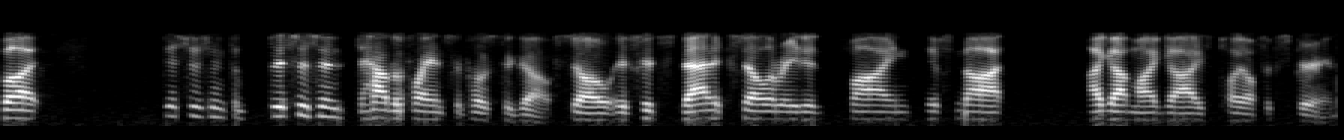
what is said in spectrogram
but this isn't the, this isn't how the plan's supposed to go. So if it's that accelerated, fine. If not, I got my guys' playoff experience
